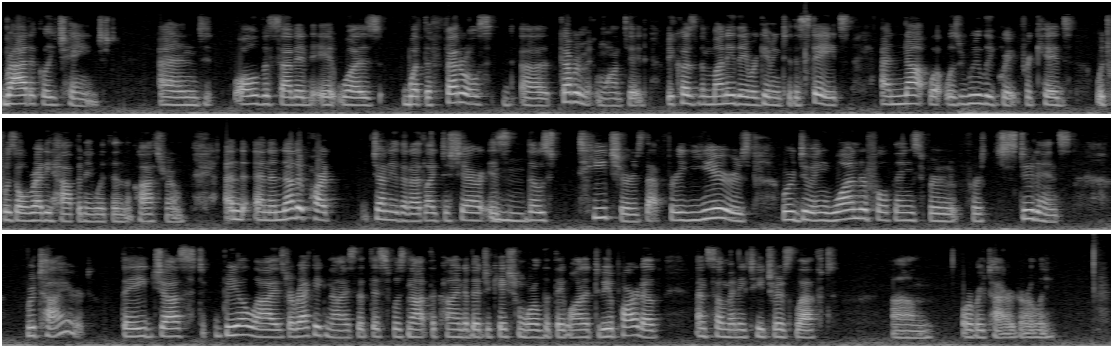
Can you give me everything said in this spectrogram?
radically changed. And all of a sudden, it was what the federal uh, government wanted because the money they were giving to the states and not what was really great for kids, which was already happening within the classroom. And and another part, Jenny, that I'd like to share is mm-hmm. those teachers that for years were doing wonderful things for, for students retired. They just realized or recognized that this was not the kind of education world that they wanted to be a part of, and so many teachers left um, or retired early.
